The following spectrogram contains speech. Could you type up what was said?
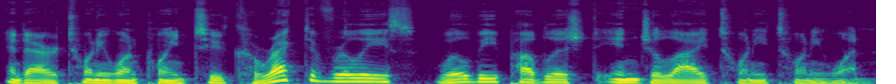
and our 21.2 corrective release will be published in July 2021.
